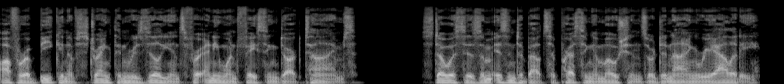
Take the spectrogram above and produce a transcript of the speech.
offer a beacon of strength and resilience for anyone facing dark times. Stoicism isn't about suppressing emotions or denying reality.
